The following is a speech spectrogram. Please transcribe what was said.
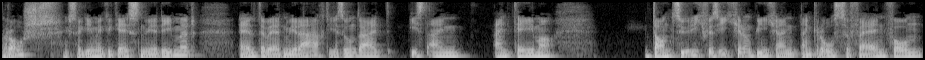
Roche. Ich sage immer, gegessen wird immer. Älter werden wir auch. Die Gesundheit ist ein, ein Thema. Dann Zürich-Versicherung bin ich ein, ein großer Fan von.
